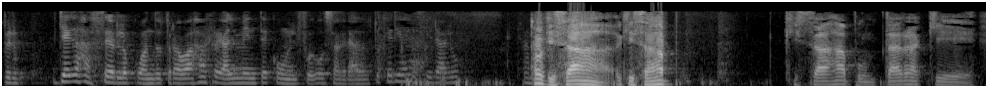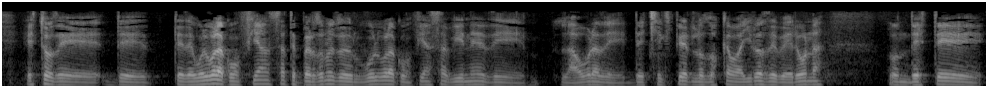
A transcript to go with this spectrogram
pero llegas a hacerlo cuando trabajas realmente con el fuego sagrado. ¿Tú querías decir algo? No, quizás, quizás, quizás apuntar a que esto de, te devuelvo la confianza, te perdono y te devuelvo la confianza viene de la obra de, Shakespeare, Los dos caballeros de Verona, donde este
